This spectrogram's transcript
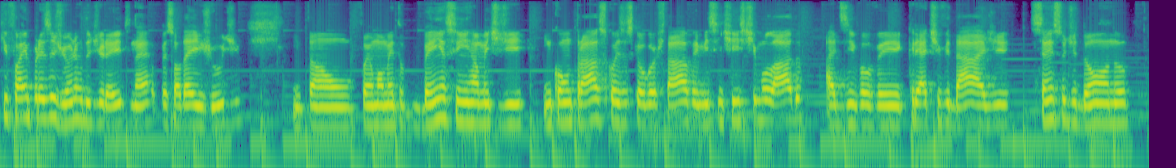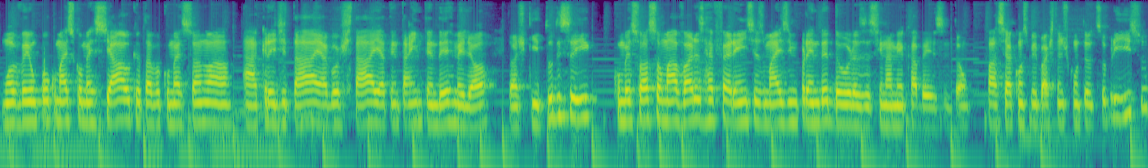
que foi a empresa júnior do direito, né? O pessoal da EJUD. Então, foi um momento bem assim, realmente de encontrar as coisas que eu gostava e me sentir estimulado a desenvolver criatividade, senso de dono, uma veia um pouco mais comercial que eu estava começando a, a acreditar a gostar e a tentar entender melhor. Então, acho que tudo isso aí começou a somar várias referências mais empreendedoras assim na minha cabeça. Então, passei a consumir bastante conteúdo sobre isso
